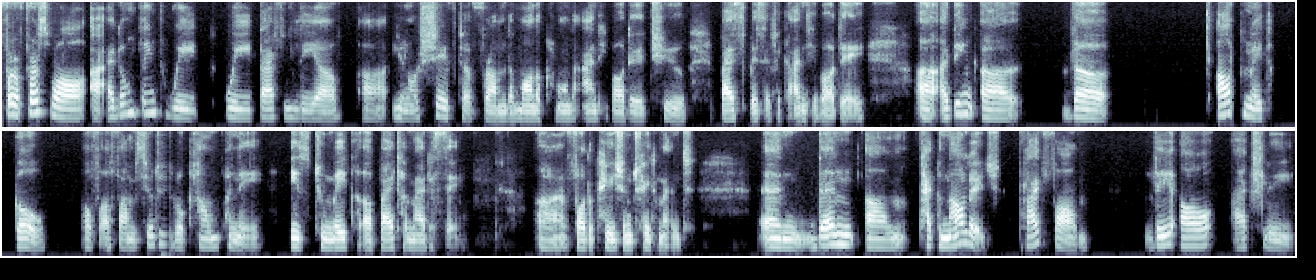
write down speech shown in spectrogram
for, first of all, I don't think we we definitely uh, uh, you know shift from the monoclonal antibody to bispecific antibody. Uh, I think uh, the ultimate goal of a pharmaceutical company is to make a better medicine uh, for the patient treatment. And then um, technology, platform, they all actually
